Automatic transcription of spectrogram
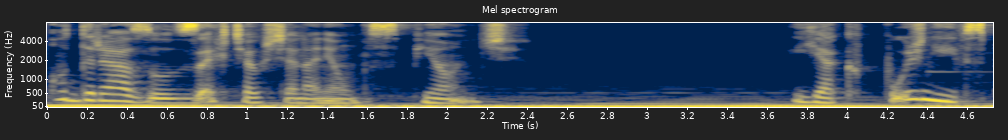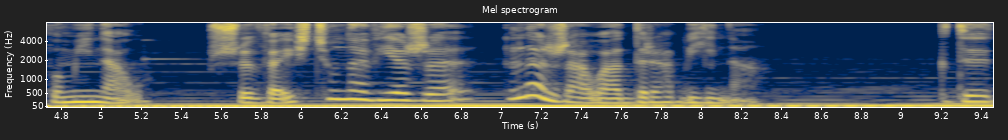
od razu zechciał się na nią wspiąć. Jak później wspominał, przy wejściu na wieżę leżała drabina. Gdy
